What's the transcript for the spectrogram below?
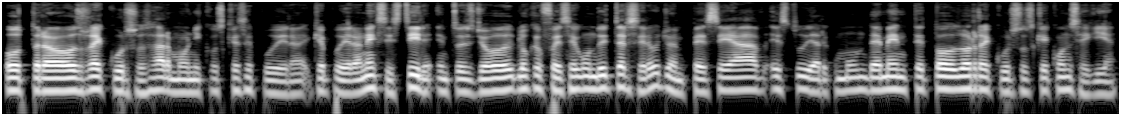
otros recursos armónicos que, se pudiera, que pudieran existir. Entonces yo lo que fue segundo y tercero, yo empecé a estudiar como un demente todos los recursos que conseguía.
